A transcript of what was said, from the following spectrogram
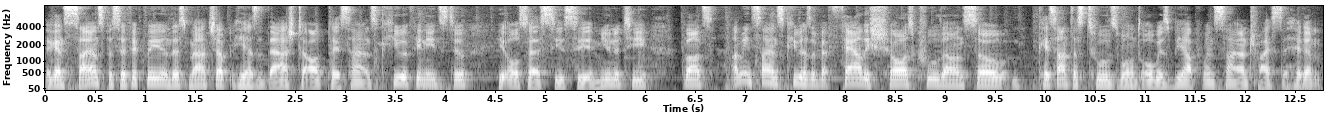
Against Sion specifically, in this matchup, he has a dash to outplay Sion's Q if he needs to. He also has CC immunity, but I mean Sion's Q has a fairly short cooldown, so K'Sante's tools won't always be up when Sion tries to hit him.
